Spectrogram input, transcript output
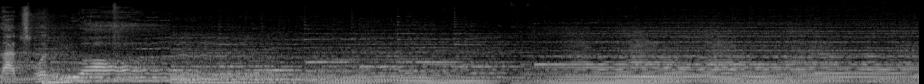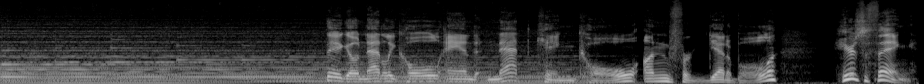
That's what you are. There you go, Natalie Cole and Nat King Cole, unforgettable. Here's the thing.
